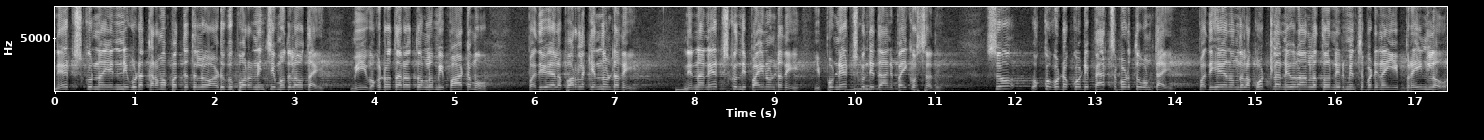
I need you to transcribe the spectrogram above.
నేర్చుకున్న ఎన్ని కూడా క్రమ పద్ధతిలో అడుగు పొర నుంచి మొదలవుతాయి. మీ ఒకటో తరగతంలో మీ పాఠము పదివేల పొరల కింద ఉంటుంది. నిన్న నేర్చుకుంది పైన ఉంటుంది. ఇప్పుడు నేర్చుకుంది దాని పైకి వస్తుంది. సో ఒక్కొక్కటి ఒక్కొక్కటి పేర్చబడుతూ ఉంటాయి. పదిహేను వందల కోట్ల న్యూరాన్లతో నిర్మించబడిన ఈ బ్రెయిన్లో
